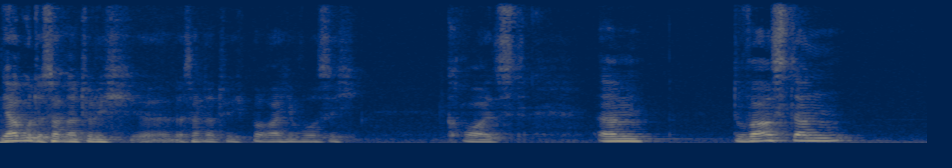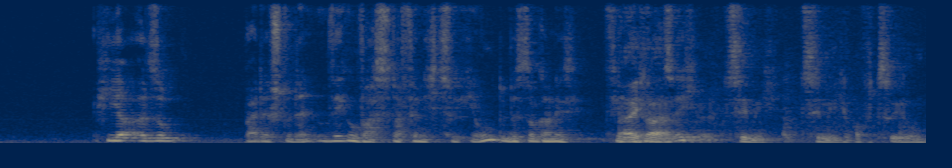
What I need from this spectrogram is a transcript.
Ja gut, das hat natürlich, äh, das hat natürlich Bereiche, wo es sich kreuzt. Ähm, du warst dann hier also bei der Studentenbewegung, warst du dafür nicht zu jung? Du bist doch gar nicht viel älter als ich. Ziemlich, ziemlich oft zu jung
